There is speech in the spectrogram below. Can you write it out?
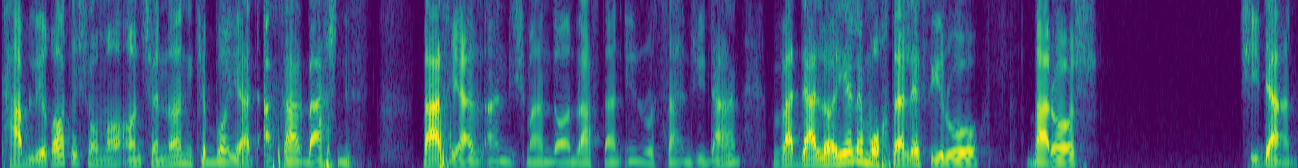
تبلیغات شما آنچنانی که باید اثر بخش نیست. برخی از اندیشمندان رفتن این رو سنجیدن و دلایل مختلفی رو براش چیدن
